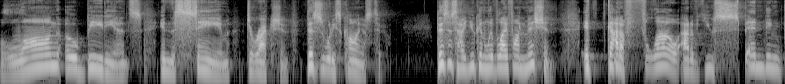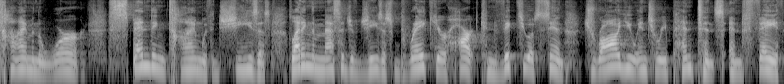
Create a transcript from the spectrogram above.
long obedience in the same direction. This is what he's calling us to. This is how you can live life on mission. It's got to flow out of you spending time in the Word, spending time with Jesus, letting the message of Jesus break your heart, convict you of sin, draw you into repentance and faith,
